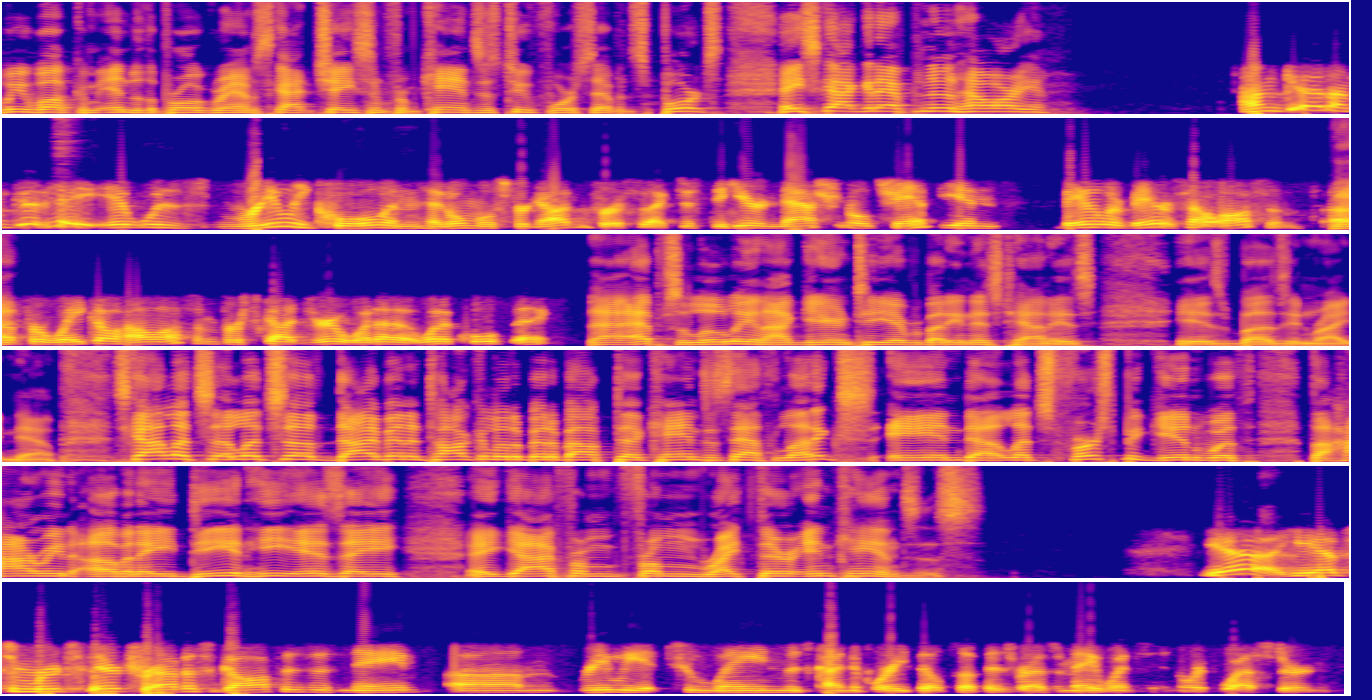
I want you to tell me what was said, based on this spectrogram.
We welcome into the program Scott Chasen from Kansas 247 Sports. Hey, Scott, good afternoon. How are you? I'm good. I'm good. Hey, it was really cool and had almost forgotten for a sec just to hear national champion Baylor Bears. How awesome uh, for Waco! How awesome for Scott Drew! What a what a cool thing. Absolutely, and I guarantee everybody in this town is is buzzing right now. Scott, let's uh, let's uh, dive in and talk a little bit about uh, Kansas athletics, and uh, let's first begin with the hiring of an AD, and he is a a guy from from right there in Kansas. Yeah, he had some roots there. Travis Goff is his name. Um, really, at Tulane was kind of where he built up his resume. Went to Northwestern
